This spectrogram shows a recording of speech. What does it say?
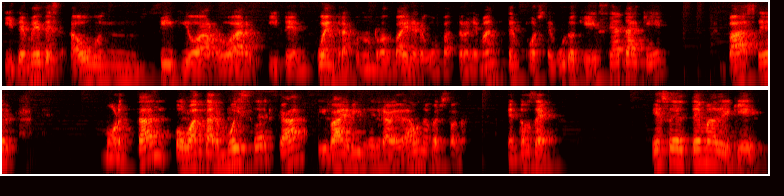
y te metes a un sitio a robar y te encuentras con un Rottweiler o con un pastor alemán, ten por seguro que ese ataque va a ser mortal o va a estar muy cerca y va a herir de gravedad a una persona. Entonces, ese es el tema de que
